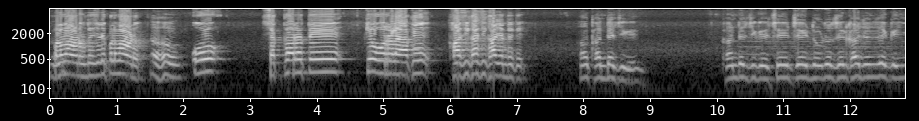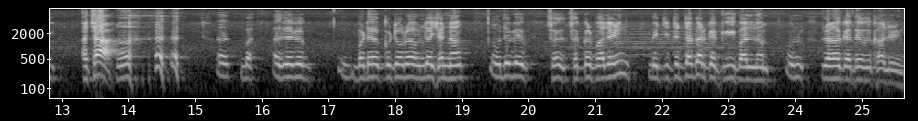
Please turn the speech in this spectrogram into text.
ਪਹਿਲਵਾਨ ਹੁੰਦੇ ਜਿਹੜੇ ਪਹਿਲਵਾਨ ਆਹੋ। ਉਹ ਸ਼ੱਕਰ ਤੇ ਘਿਓ ਰਲਾ ਕੇ ਖਾਸੀ ਖਾਸੀ ਖਾ ਜਾਂਦੇ ਤੇ। ਹਾਂ ਖਾਂਦੇ ਸੀਗੇ। ਖਾਂਦੇ ਸੀਗੇ ਸੇਰ ਸੇਰ ਦੋ ਦੋ ਸਿਰ ਖਾ ਜਾਂਦੇ ਸੀ ਕਈ। ਅੱਛਾ। ਹਾਂ। ਬ- ਵਿੱਚ ਬੜਾ ਕਟੋਰਾ ਹੁੰਦਾ ਛੰਨਾ ਉਹਦੇ ਵਿੱਚ ਸ- ਸ਼ੱਕਰ ਪਾ ਲੈਣੀ। ਵਿੱਚ ਚਿੱਟਾ ਕਰਕੇ ਕੀ ਪਾ ਲੈਣਾ ਉਹਨੂੰ ਰਲਾ ਕੇ ਤੇ ਉਹ ਖਾ ਲੈਣੀ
